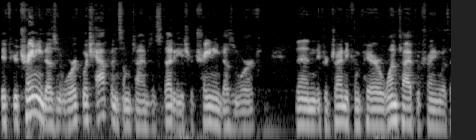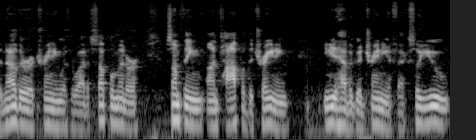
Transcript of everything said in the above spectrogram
If your training doesn't work, which happens sometimes in studies, your training doesn't work. Then, if you're trying to compare one type of training with another, or training with a supplement, or something on top of the training, you need to have a good training effect. So you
